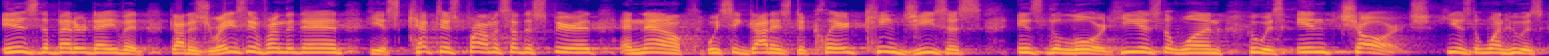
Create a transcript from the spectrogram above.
is the better David? God has raised him from the dead. He has kept his promise of the Spirit. And now we see God has declared King Jesus is the Lord. He is the one who is in charge. He is the one who is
